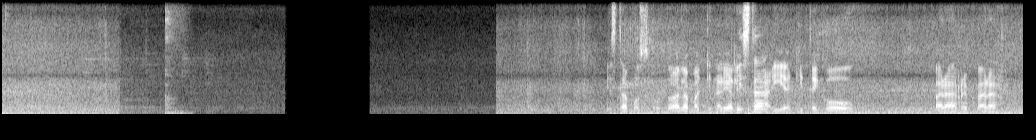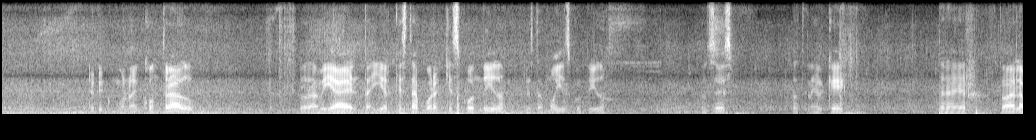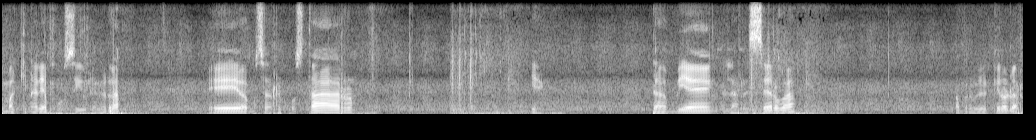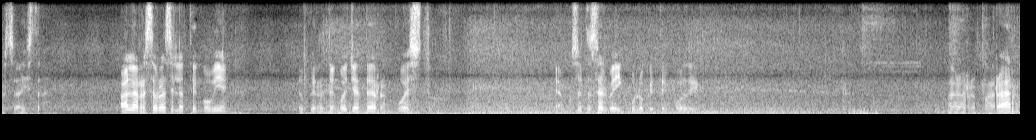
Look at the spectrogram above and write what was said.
Estamos con toda la maquinaria lista y aquí tengo para reparar. Ya que como no he encontrado todavía el taller que está por aquí escondido, está muy escondido. Entonces, vamos a tener que traer toda la maquinaria posible, ¿verdad? Eh, vamos a repostar. Bien. También la reserva. No, pero yo quiero la reserva. Ahí está. Ah, la reserva sí la tengo bien. Lo que no tengo es llanta de repuesto. Veamos, este es el vehículo que tengo de... Para reparar.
